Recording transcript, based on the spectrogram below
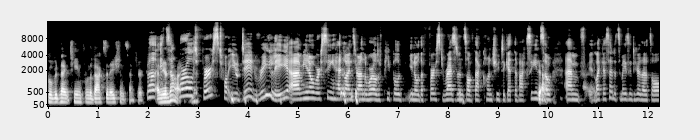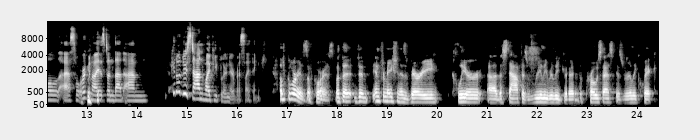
covid-19 from the vaccination center Well, and it's you're a not world first what you did, really. Um, you know, we're seeing headlines around the world of people, you know, the first residents of that country to get the vaccine. Yeah. So, um, like I said, it's amazing to hear that it's all uh, so organized and that um, you can understand why people are nervous. I think. Of course, of course. But the, the information is very clear. Uh, the staff is really, really good. The process is really quick.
